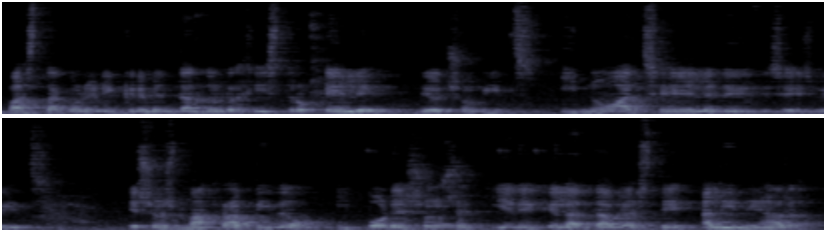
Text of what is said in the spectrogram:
basta con ir incrementando el registro L de 8 bits y no HL de 16 bits. Eso es más rápido y por eso se quiere que la tabla esté alineada,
